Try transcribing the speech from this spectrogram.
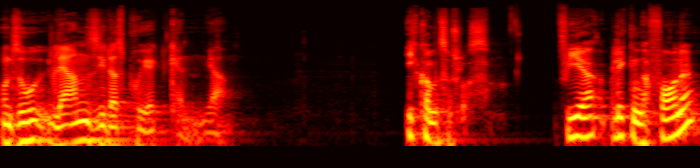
Und so lernen sie das Projekt kennen, ja. Ich komme zum Schluss. Wir blicken nach vorne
